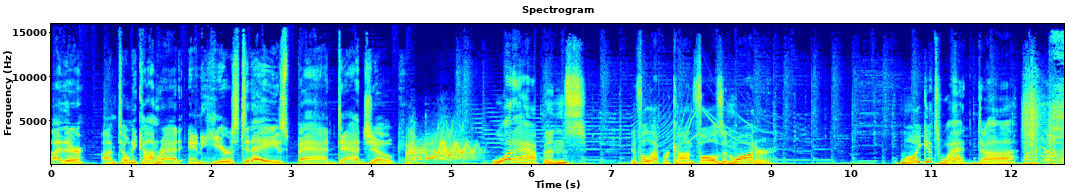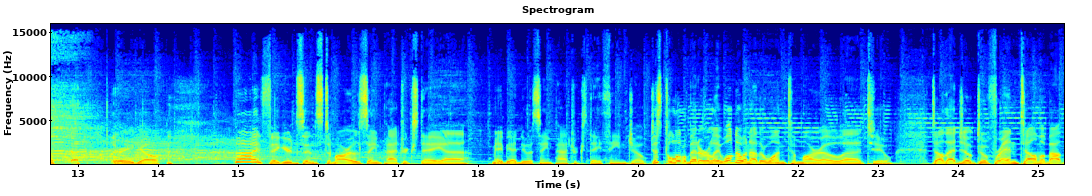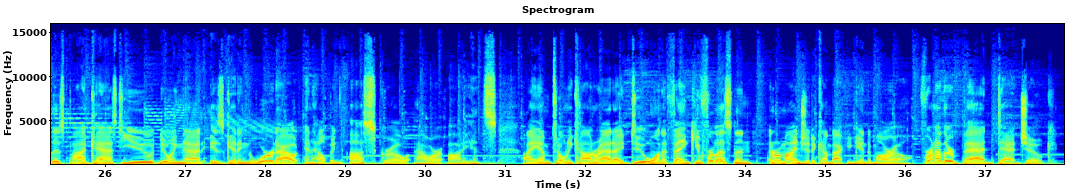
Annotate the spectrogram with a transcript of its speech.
Hi there, I'm Tony Conrad, and here's today's bad dad joke. What happens if a leprechaun falls in water? Well, he gets wet, duh. there you go. I figured since tomorrow's St. Patrick's Day, uh, maybe I'd do a St. Patrick's Day themed joke just a little bit early. We'll do another one tomorrow, uh, too. Tell that joke to a friend. Tell them about this podcast. You doing that is getting the word out and helping us grow our audience. I am Tony Conrad. I do want to thank you for listening and remind you to come back again tomorrow for another bad dad joke.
